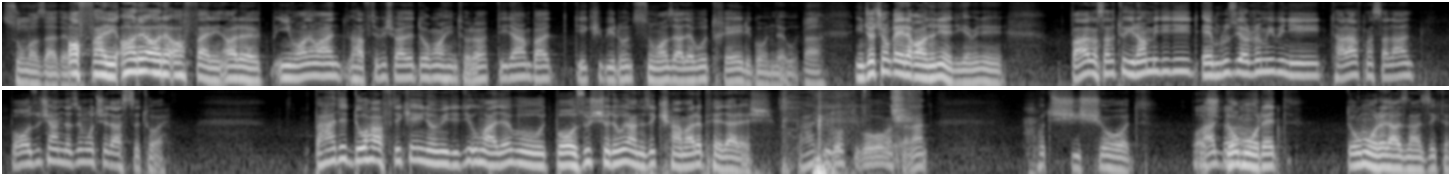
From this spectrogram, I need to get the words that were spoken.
سوما زده. آفرین. آره آره آفرین. آره. ایمان من هفته پیش بعد دو ماه اینطورا دیدم بعد یکی بیرون سوما زده بود خیلی گنده بود. بله. اینجا چون غیر قانونیه دیگه می‌دونی. بعد مثلا تو ایران می‌دیدید امروز یارو رو می‌بینی طرف مثلا بازوش اندازه مچ دست توه. بعد دو هفته که اینو می‌دیدی اومده بود بازوش شده بود اندازه کمر پدرش. بعد می‌گفتی بابا مثلا خود چی شد؟ من. دو مورد دو مورد از نزدیک تا-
